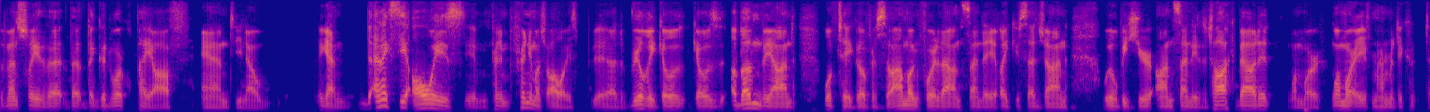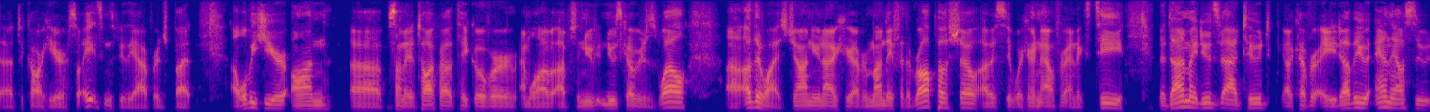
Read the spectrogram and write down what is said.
eventually the, the, the good work will pay off and you know again, the NXT always, pretty, pretty much always, uh, really goes goes above and beyond with Takeover. So I'm looking forward to that on Sunday. Like you said, John, we'll be here on Sunday to talk about it. One more, one more eight from Herman to, to car here. So eight seems to be the average, but uh, we'll be here on uh, Sunday to talk about Takeover, and we'll have obviously new, news coverage as well. Uh, otherwise, John, you and I are here every Monday for the Raw post show. Obviously, we're here now for NXT. The Dynamite Dudes Attitude uh, cover AEW, and they also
